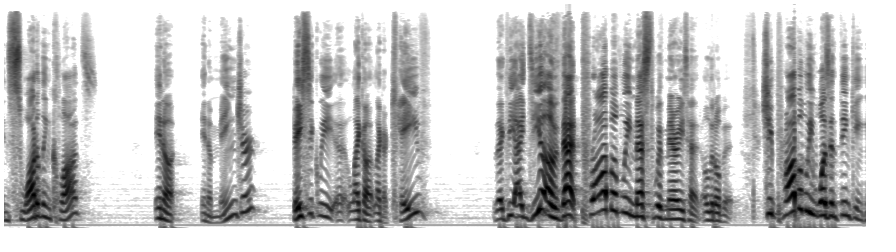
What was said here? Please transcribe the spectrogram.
in swaddling cloths, in a, in a manger, basically uh, like, a, like a cave. Like the idea of that probably messed with Mary's head a little bit. She probably wasn't thinking,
